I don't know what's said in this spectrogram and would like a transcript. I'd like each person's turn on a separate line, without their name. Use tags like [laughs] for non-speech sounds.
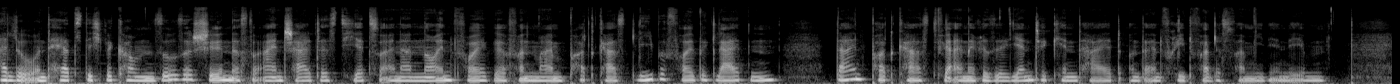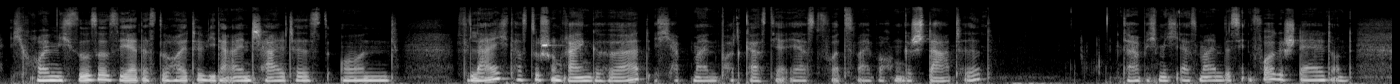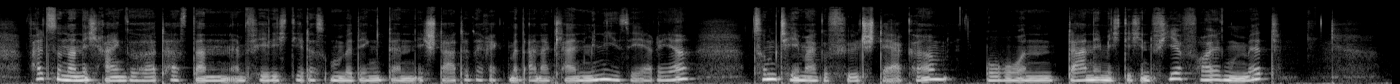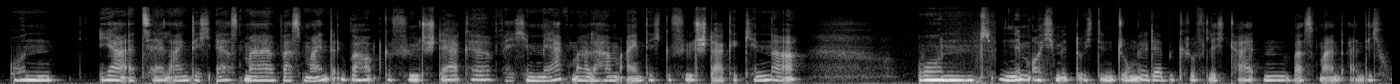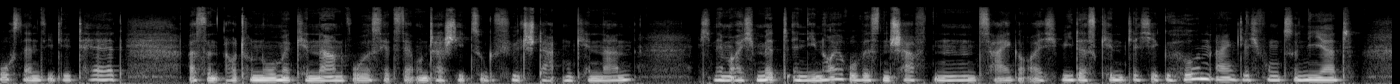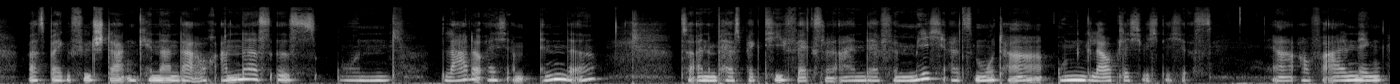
Hallo und herzlich willkommen. So, so schön, dass du einschaltest hier zu einer neuen Folge von meinem Podcast Liebevoll begleiten. Dein Podcast für eine resiliente Kindheit und ein friedvolles Familienleben. Ich freue mich so, so sehr, dass du heute wieder einschaltest und vielleicht hast du schon reingehört. Ich habe meinen Podcast ja erst vor zwei Wochen gestartet. Da habe ich mich erstmal ein bisschen vorgestellt und Falls du noch nicht reingehört hast, dann empfehle ich dir das unbedingt, denn ich starte direkt mit einer kleinen Miniserie zum Thema Gefühlsstärke. Und da nehme ich dich in vier Folgen mit und ja, erzähl eigentlich erstmal, was meint überhaupt Gefühlsstärke? Welche Merkmale haben eigentlich gefühlsstarke Kinder? Und nimm euch mit durch den Dschungel der Begrifflichkeiten. Was meint eigentlich Hochsensibilität? was sind autonome Kinder und wo ist jetzt der Unterschied zu gefühlsstarken Kindern. Ich nehme euch mit in die Neurowissenschaften, zeige euch, wie das kindliche Gehirn eigentlich funktioniert, was bei gefühlsstarken Kindern da auch anders ist und lade euch am Ende zu einem Perspektivwechsel ein, der für mich als Mutter unglaublich wichtig ist. Ja, auch vor allen Dingen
